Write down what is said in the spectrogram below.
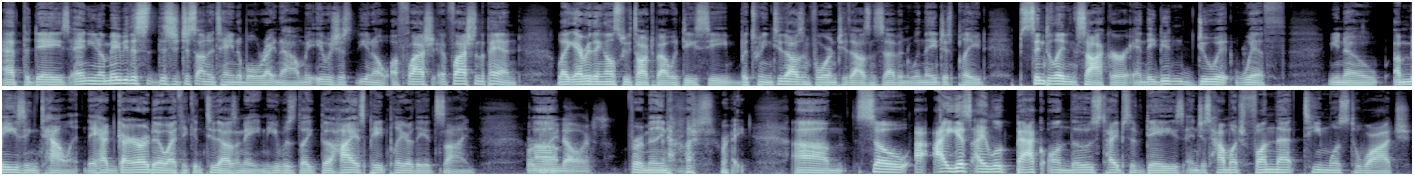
at the days, and you know maybe this this is just unattainable right now. It was just you know a flash a flash in the pan, like everything else we've talked about with DC between 2004 and 2007 when they just played scintillating soccer and they didn't do it with you know, amazing talent. They had Gallardo, I think, in 2008, and he was like the highest paid player they had signed For a Um, million dollars. for a million dollars, right? Um, so I, I guess I look back on those types of days and just how much fun that team was to watch,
